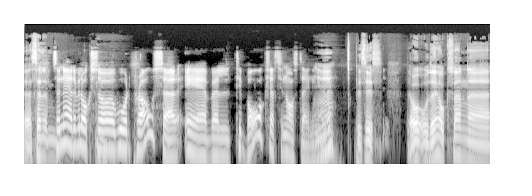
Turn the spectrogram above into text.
Eh, sen, Sen är det väl också, mm. Ward Prowse här är väl tillbaka efter sin avstängning, mm. eller? Precis. Och det är också en, eh,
